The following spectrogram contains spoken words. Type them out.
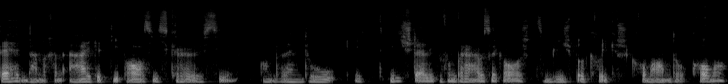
der hat nämlich eine eigene Basisgröße. Und wenn du in die Einstellungen vom Browser gehst, zum Beispiel klickst Kommando Komma,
